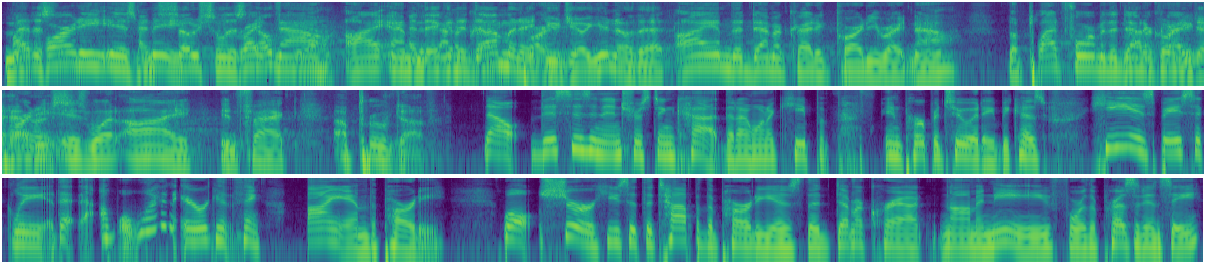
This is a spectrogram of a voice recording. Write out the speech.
My party is and me. socialist Right healthcare. now, I am and the they're going to dominate Party. you, Joe. You know that. I am the Democratic Party right now. The platform of the Not Democratic Party Harris. is what I, in fact, approved of. Now, this is an interesting cut that I want to keep in perpetuity because he is basically that. uh, What an arrogant thing! I am the party. Well, sure, he's at the top of the party as the Democrat nominee for the presidency.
